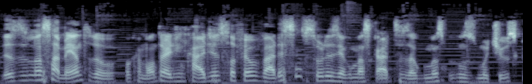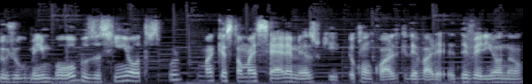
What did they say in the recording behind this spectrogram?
Desde o lançamento do Pokémon Trading Card, ele sofreu várias censuras em algumas cartas, algumas por uns motivos que eu julgo bem bobos, assim, e outros por uma questão mais séria mesmo, que eu concordo que devari- deveria ou não.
